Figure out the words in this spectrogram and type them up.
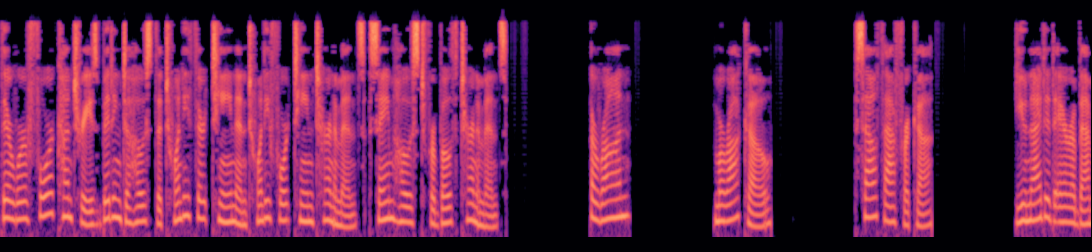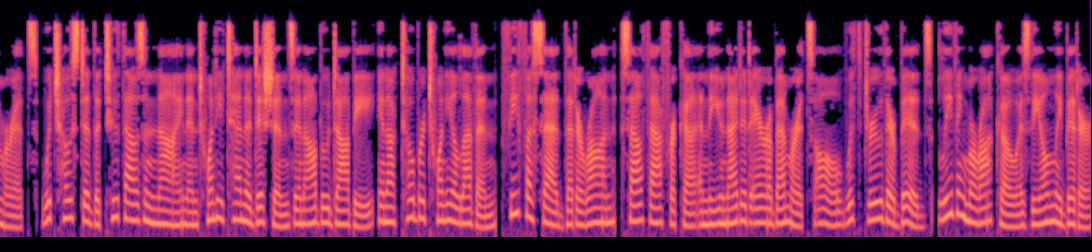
There were four countries bidding to host the 2013 and 2014 tournaments same host for both tournaments Iran Morocco South Africa United Arab Emirates which hosted the 2009 and 2010 editions in Abu Dhabi in October 2011, FIFA said that Iran, South Africa and the United Arab Emirates all withdrew their bids, leaving Morocco as the only bidder.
